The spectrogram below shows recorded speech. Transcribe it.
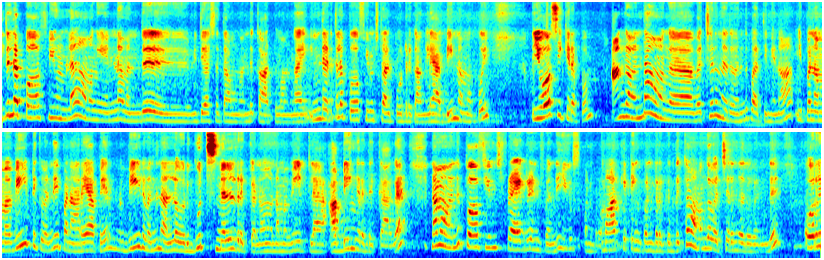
இதில் பர்ஃப்யூமில் அவங்க என்ன வந்து வித்தியாசத்தை அவங்க வந்து காட்டுவாங்க? இந்த இடத்துல பர்ஃப்யூம் ஸ்டால் போட்டிருக்காங்களே அப்படின்னு நம்ம போய் யோசிக்கிறப்போ அங்கே வந்து அவங்க வச்சுருந்தது வந்து பார்த்தீங்கன்னா இப்போ நம்ம வீட்டுக்கு வந்து இப்போ நிறையா பேர் வீடு வந்து நல்ல ஒரு குட் ஸ்மெல் இருக்கணும் நம்ம வீட்டில் அப்படிங்கிறதுக்காக நம்ம வந்து பர்ஃப்யூம்ஸ் ஃப்ராக்ரன்ஸ் வந்து யூஸ் பண்ணுறோம் மார்க்கெட்டிங் பண்ணுறதுக்கு அவங்க வச்சுருந்தது வந்து ஒரு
